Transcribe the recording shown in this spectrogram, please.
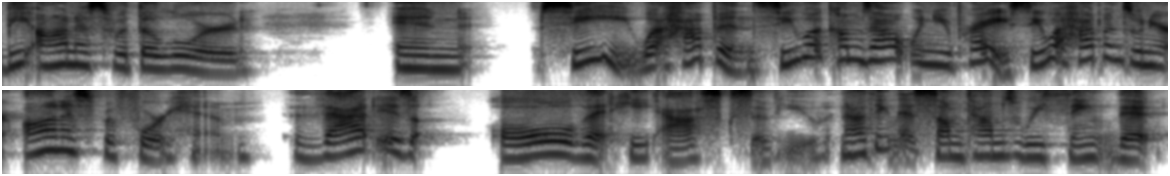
Be honest with the Lord and see what happens. See what comes out when you pray. See what happens when you're honest before Him. That is all that He asks of you. And I think that sometimes we think that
